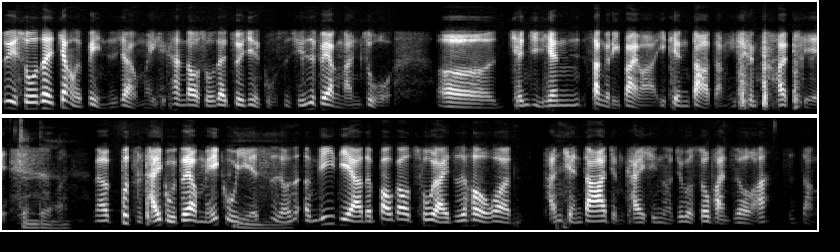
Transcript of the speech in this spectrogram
所以说，在这样的背景之下，我们也可以看到说，在最近的股市其实非常难做。呃，前几天上个礼拜嘛，一天大涨，一天大跌，真的。那不止台股这样，美股也是。那 NVIDIA 的报告出来之后，哇！盘前大家就很开心哦，结果收盘之后啊，只涨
